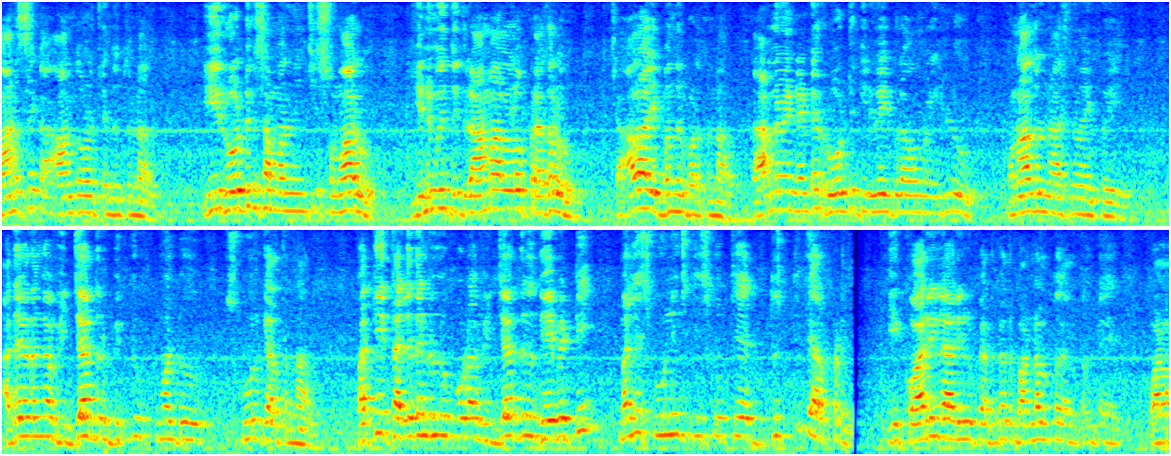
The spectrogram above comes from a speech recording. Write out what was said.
మానసిక ఆందోళన చెందుతున్నారు. ఈ రోడ్డుకు సంబంధించి సుమారు ఎనిమిది గ్రామాలలో ప్రజలు చాలా ఇబ్బందులు పడుతున్నారు. కారణం ఏంటంటే రోడ్డుకి ఇరువైపులా ఉన్న ఇళ్ళు పునాదులు నాశనం అయిపోయాయి. అదేవిధంగా విద్యార్థులు బిక్కుమంటూ స్కూల్కి వెళ్తున్నారు. ప్రతి తల్లిదండ్రులు కూడా విద్యార్థులను దేబెట్టి మళ్ళీ స్కూల్ నుంచి తీసుకొచ్చే దుస్థితి ఏర్పడింది. ఈ క్వారీ లారీలు పెద్ద పెద్ద బండలతో వెళ్తుంటే వాళ్ళ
